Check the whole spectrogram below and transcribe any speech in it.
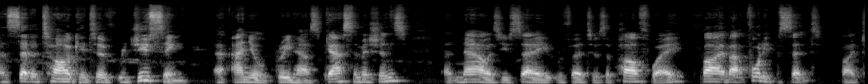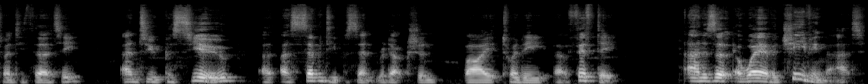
uh, set a target of reducing uh, annual greenhouse gas emissions, uh, now, as you say, referred to as a pathway, by about 40% by 2030, and to pursue a, a 70% reduction by 2050. And as a, a, way of achieving that,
